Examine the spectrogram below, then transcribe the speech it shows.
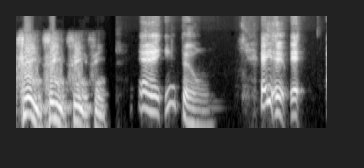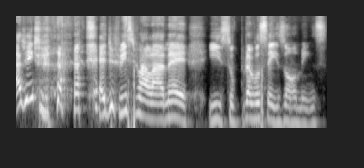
Sim, sim, sim, sim. É, então. É, é, é a gente. é difícil falar, né? Isso para vocês, homens.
